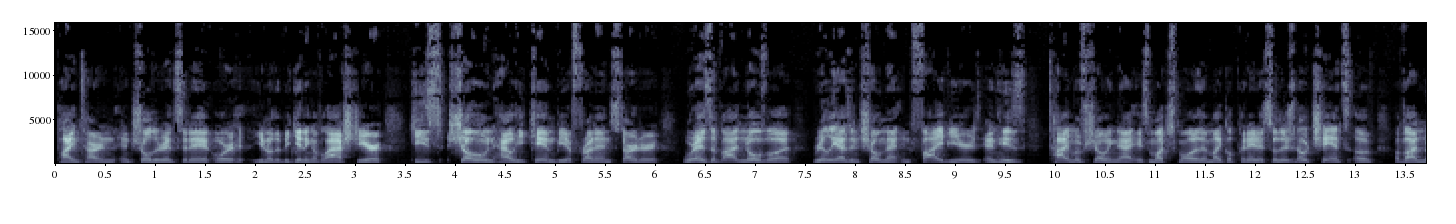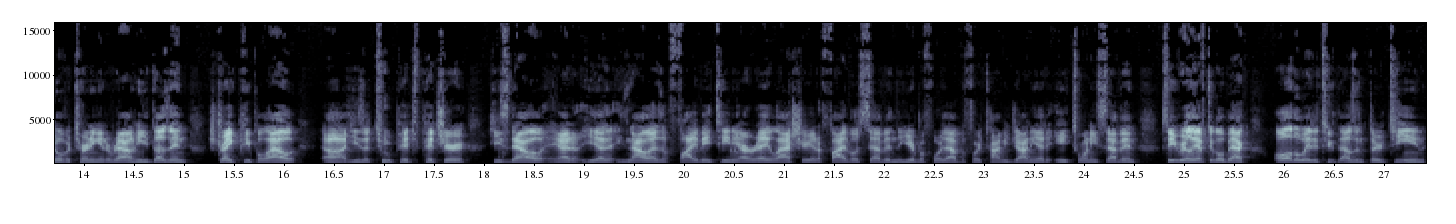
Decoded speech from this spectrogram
pine tar and, and, shoulder incident, or you know, the beginning of last year, he's shown how he can be a front end starter. Whereas Ivan Nova really hasn't shown that in five years, and his time of showing that is much smaller than Michael Pineda. So there's no chance of Ivan Nova turning it around. He doesn't strike people out. Uh, he's a two pitch pitcher. He's now at a, he he's now has a 5.18 ERA. Last year he had a 5.07. The year before that, before Tommy John, he had an 8.27. So you really have to go back all the way to 2013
